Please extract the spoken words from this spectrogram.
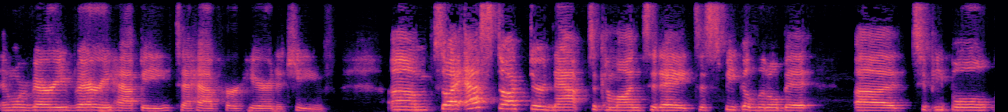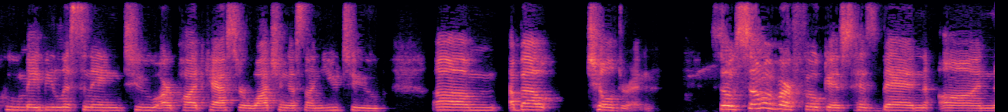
And we're very, very happy to have her here at Achieve. Um, so I asked Dr. Knapp to come on today to speak a little bit uh, to people who may be listening to our podcast or watching us on YouTube um, about children. So, some of our focus has been on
